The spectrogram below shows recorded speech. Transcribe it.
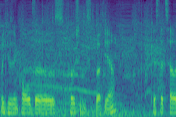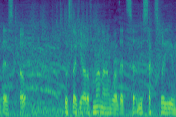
Or using all those potions, but yeah. Guess that's how it is. Oh, looks like you're out of mana. Well, that certainly sucks for you.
